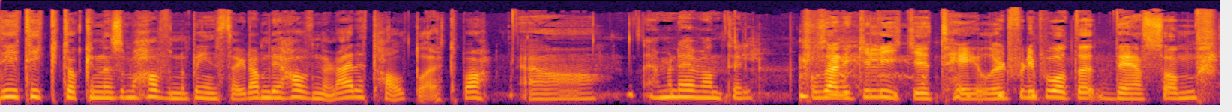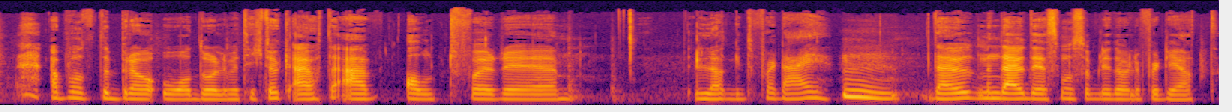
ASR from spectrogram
de TikTokene som havner på Instagram, de havner der et halvt år etterpå. Ja. Ja, men det er jeg vant til. Og så er det ikke like tailored. Fordi på en måte det som er på en måte bra og dårlig med TikTok, er jo at det er altfor uh, lagd for deg. Mm. Det er jo, men det er jo det som også blir dårlig fordi at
